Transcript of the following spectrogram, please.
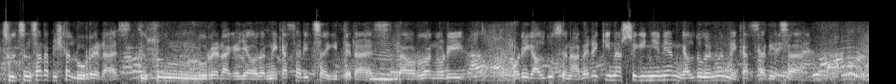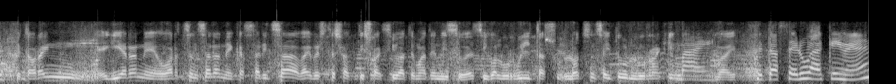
itzultzen zara pixka lurrera, ez? Duzun lurrera gehiago, da nekazaritza egitera, ez? Eta orduan hori hori galdu zen, aberekin hasi ginenean galdu genuen nekazaritza. Eta orain egiaran e, ohartzen zara nekazaritza, bai, beste satisfakzio bat ematen dizu, ez? Igual hurbiltasun lotzen zaitu lurrakin, Bai. Eta zeruakin, eh?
